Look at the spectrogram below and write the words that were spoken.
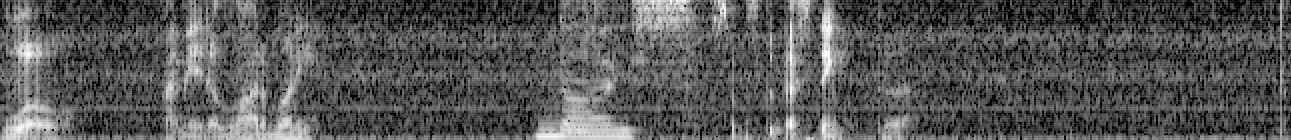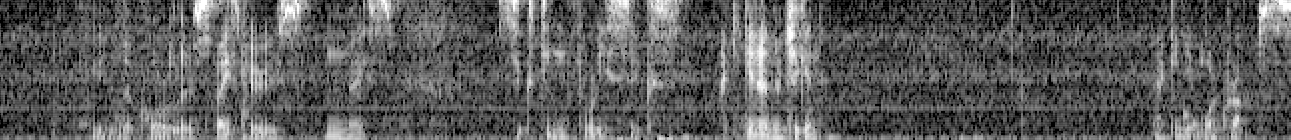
Whoa. I made a lot of money. Nice. So what's the best thing? The, the either the coral or spice berries. Nice. 1646. I can get another chicken. I can get more crops.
